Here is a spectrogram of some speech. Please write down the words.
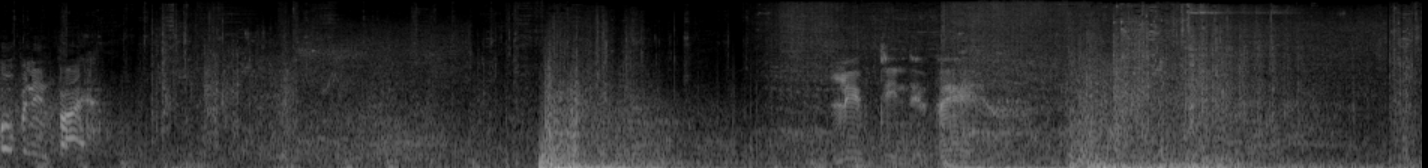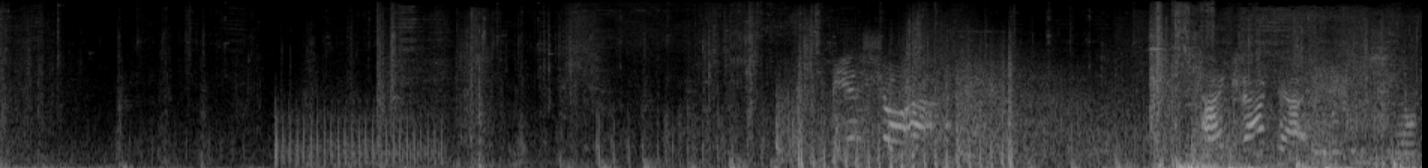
Opening fire. Lifting the veil. Being shot. I cracked that hooligan shield.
